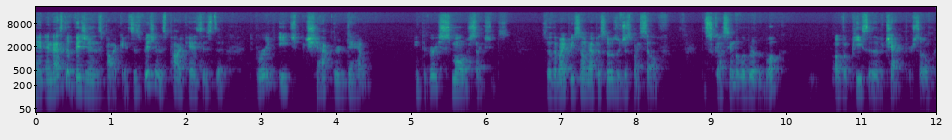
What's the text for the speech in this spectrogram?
and and that's the vision of this podcast. This vision of this podcast is to, to break each chapter down into very smaller sections. So there might be some episodes of just myself discussing a little bit of the book of a piece of a chapter. So,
